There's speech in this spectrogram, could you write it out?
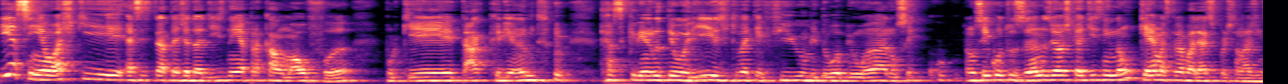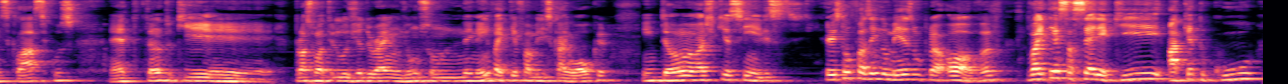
E assim, eu acho que essa estratégia da Disney é para acalmar o fã, porque tá criando tá criando teorias de que vai ter filme do Obi-Wan, não sei não sei quantos anos, eu acho que a Disney não quer mais trabalhar esses personagens clássicos, é tanto que próxima trilogia do Ryan Johnson nem vai ter família Skywalker. Então eu acho que assim, eles eles estão fazendo mesmo pra, ó, vai, vai ter essa série aqui, aquieta o cu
